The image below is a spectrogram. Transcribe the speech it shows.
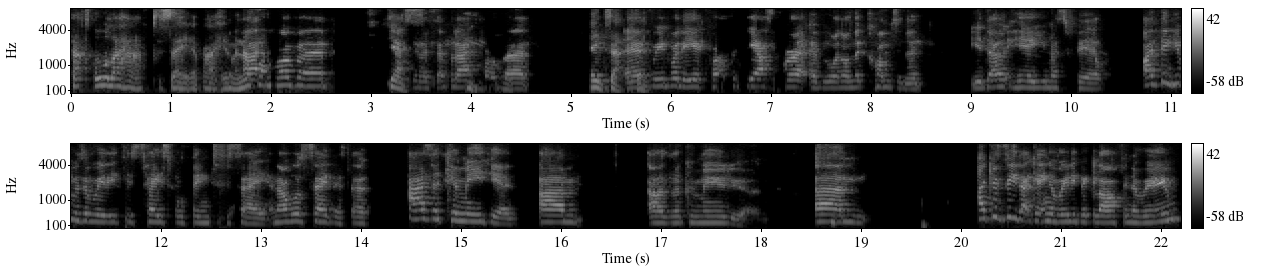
That's all I have to say about him. And that's black proverb. Yes, it's a black proverb. Exactly. Everybody across the diaspora, everyone on the continent, you don't hear, you must feel. I think it was a really distasteful thing to say. And I will say this though, as a comedian, um, as a comedian, um, I could see that getting a really big laugh in the room.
